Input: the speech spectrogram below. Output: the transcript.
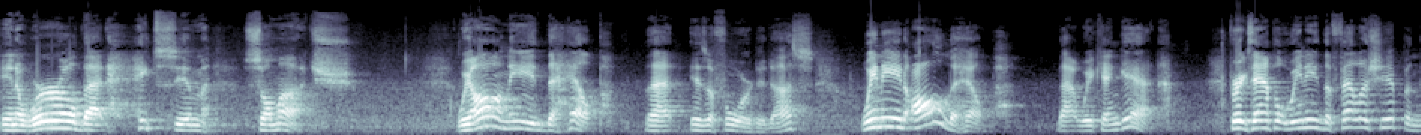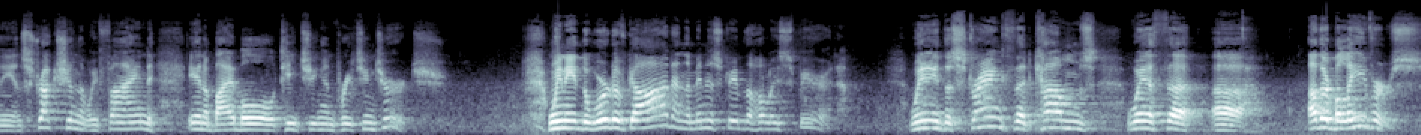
in a world that hates him so much. We all need the help that is afforded us. We need all the help that we can get. For example, we need the fellowship and the instruction that we find in a Bible teaching and preaching church. We need the Word of God and the ministry of the Holy Spirit. We need the strength that comes with uh, uh, other believers,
